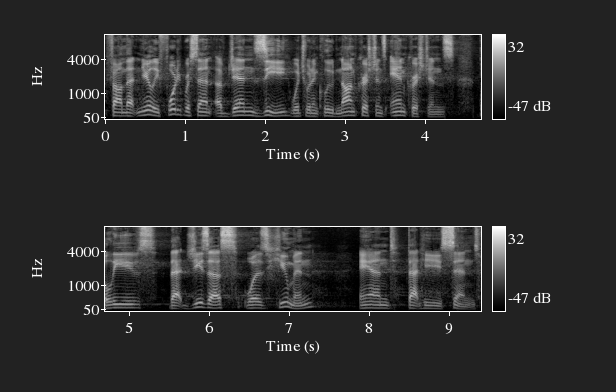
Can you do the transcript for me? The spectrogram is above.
found that nearly 40% of Gen Z, which would include non Christians and Christians, believes that Jesus was human and that he sinned.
